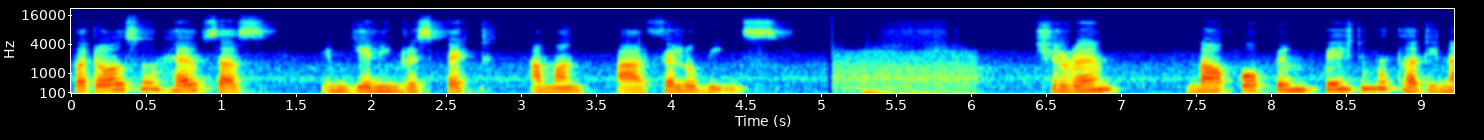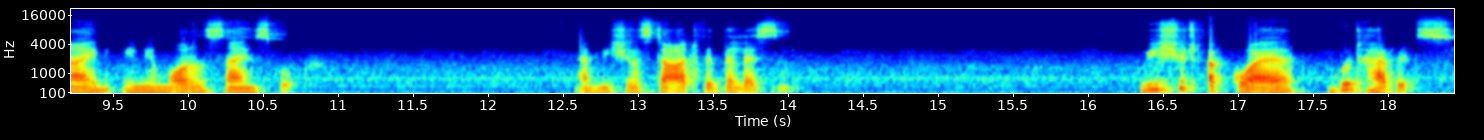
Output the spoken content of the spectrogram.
but also helps us in gaining respect among our fellow beings. Children, now open page number 39 in your moral science book. And we shall start with the lesson. We should acquire good habits.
